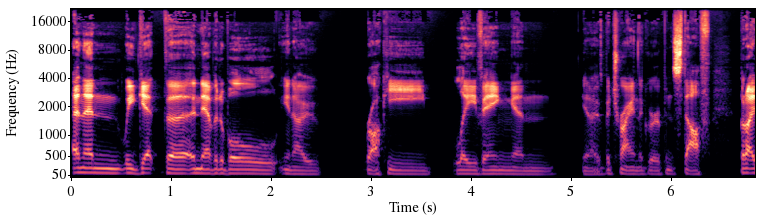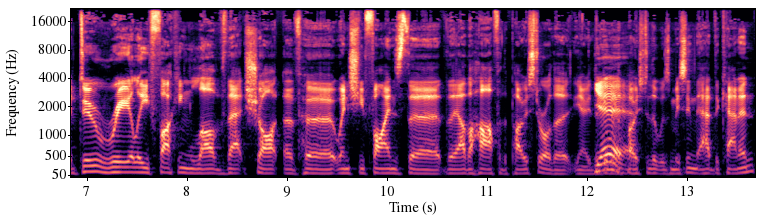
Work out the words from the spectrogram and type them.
and then we get the inevitable, you know, Rocky leaving and you know betraying the group and stuff. But I do really fucking love that shot of her when she finds the the other half of the poster or the you know the, of the poster that was missing that had the cannon,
